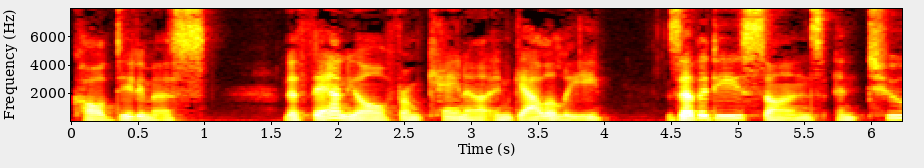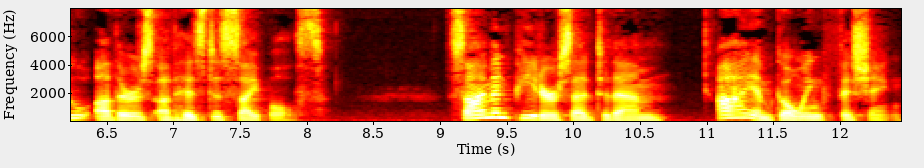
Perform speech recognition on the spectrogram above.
called Didymus, Nathanael from Cana in Galilee, Zebedee's sons, and two others of his disciples. Simon Peter said to them, I am going fishing.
